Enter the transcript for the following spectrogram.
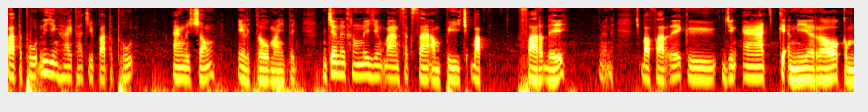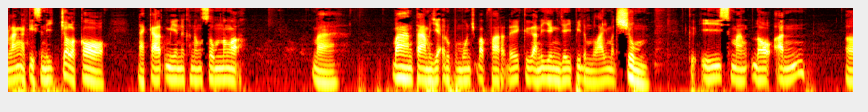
បាតុភូតនេះយើងហៅថាជាបាតុភូតអាំងដូចចុងអេឡិត្រូម៉ាញេទិកអញ្ចឹងនៅក្នុងនេះយើងបានសិក្សាអំពីច្បាប់ Faraday ច្បាប់ Faraday គឺយើងអាចគណនារកកម្លាំងអគ្គិសនីចលករដែលកើតមាននៅក្នុងស៊ុំហ្នឹងបាទ បានតាមរយៈរូបមន្តច្បាប់ Faraday គឺអានេះយើងនិយាយពីតម្លៃមធ្យមគឺ E ស្មើដល់ n អឺ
